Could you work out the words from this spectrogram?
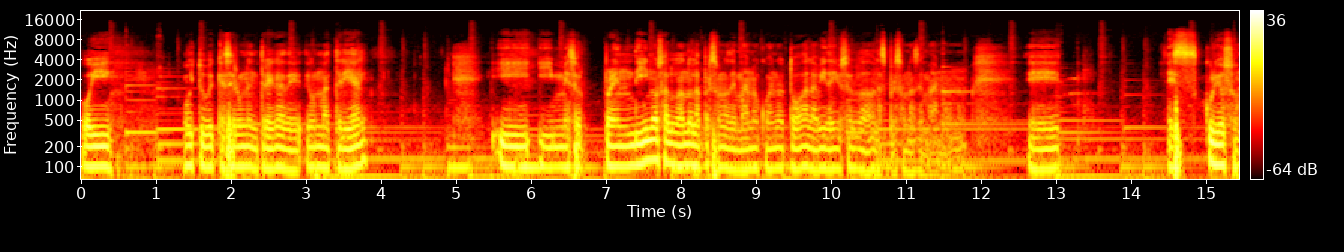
hoy hoy tuve que hacer una entrega de, un material y, y me sorprendió aprendí no saludando a la persona de mano cuando toda la vida yo he saludado a las personas de mano. Eh, es curioso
